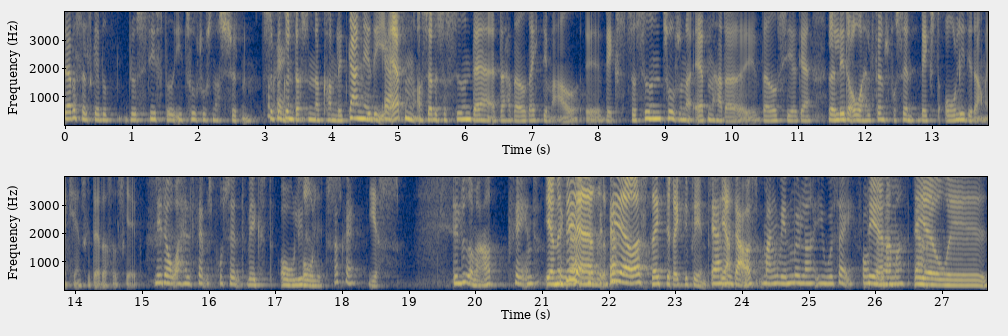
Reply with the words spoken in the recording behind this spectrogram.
datterselskabet blev stiftet i 2017. Så Okay. begyndte der sådan at komme lidt gang i det i Ja. ja. 18, og så er det så siden da, at der har været rigtig meget øh, vækst. Så siden 2018 har der øh, været cirka, eller lidt over 90% vækst årligt i det amerikanske datterselskab. Lidt over 90 procent vækst årligt. Årligt. Okay. Yes. Det lyder meget pænt. Jamen tænker det jeg. er, det er også rigtig, rigtig pænt. Ja, ja, men der er også mange vindmøller i USA, Det forestiller er jeg der. mig. Det ja. er jo øh,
